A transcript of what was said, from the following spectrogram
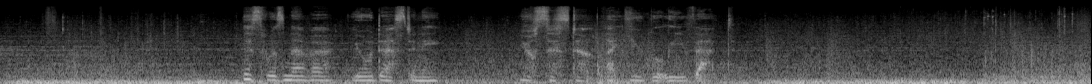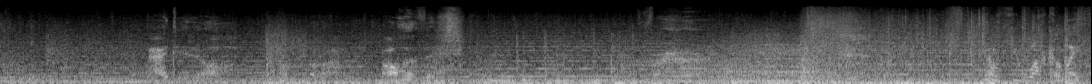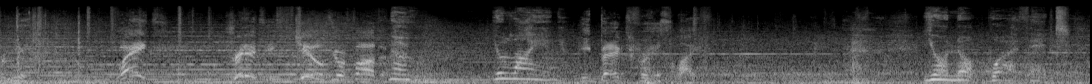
This was never your destiny. Your sister let you believe that. I did all. All of this. For her. Don't you walk away from me. Wait! Trinity killed your father. No, you're lying. He begged for his life. You're not worth it.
